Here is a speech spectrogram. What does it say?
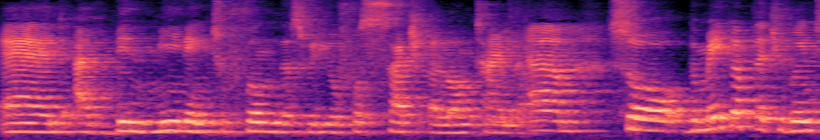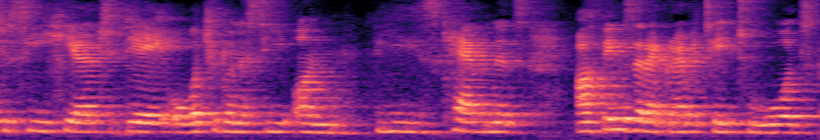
and I've been meaning to film this video for such a long time Um, so the makeup that you're going to see here today or what you're going to see on these cabinets are things that I gravitate towards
